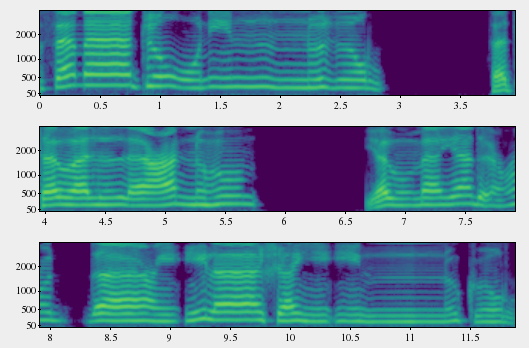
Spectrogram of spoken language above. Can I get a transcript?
فما تغني النذر. فتول عنهم يوم يدعو الداعي إلى شيء نكر.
